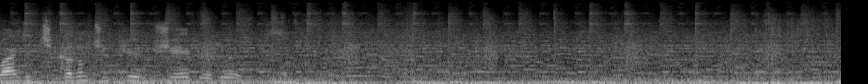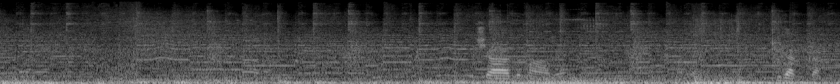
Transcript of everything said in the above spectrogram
Bence çıkalım çünkü şeye görüyoruz Çağırdım abi. İki dakika.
